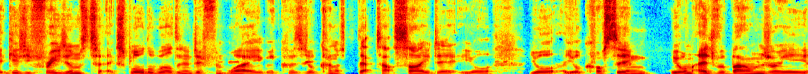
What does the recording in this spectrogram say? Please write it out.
it gives you freedoms to explore the world in a different way because you're kind of stepped outside it. You're you're you're crossing. You're on the edge of a boundary,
